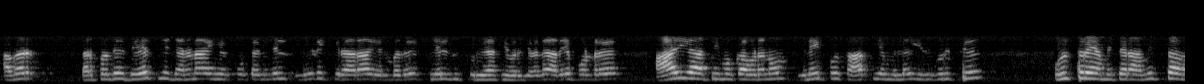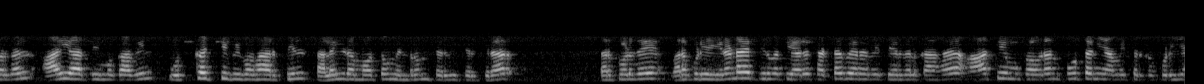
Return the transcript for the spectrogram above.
அவர் தற்போது தேசிய ஜனநாயக கூட்டணியில் நீடிக்கிறாரா என்பது கேள்விக்குறியாகி வருகிறது. அதே போன்று அஇஅதிமுகவுடனும் இணைப்பு சாத்தியமில்லை. இது குறித்து உள்துறை அமைச்சர் அமித்ஷா அவர்கள் அஇஅதிமுகவின் உட்கட்சி விவகாரத்தில் தலையிட மாட்டோம் என்றும் தெரிவித்திருக்கிறார். தற்பொழுது வரக்கூடிய இரண்டாயிரத்தி இருபத்தி ஆறு சட்டப்பேரவை தேர்தலுக்காக அதிமுகவுடன் கூட்டணி அமைத்திருக்கக்கூடிய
